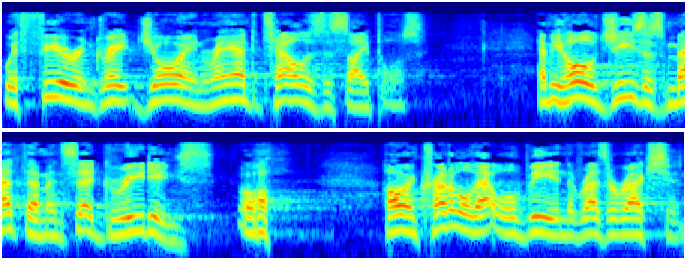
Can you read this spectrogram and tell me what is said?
with fear and great joy and ran to tell his disciples. And behold, Jesus met them and said, Greetings. Oh, how incredible that will be in the resurrection.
